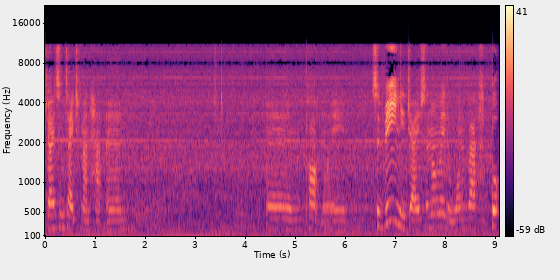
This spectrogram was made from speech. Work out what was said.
Jason takes Manhattan. Um, part nine. Savini Jason, I really want that. But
